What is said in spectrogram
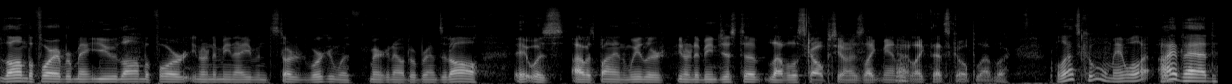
long before I ever met you, long before you know what I mean, I even started working with American Outdoor Brands at all. It was I was buying Wheeler, you know what I mean, just to level the scopes. You know, I was like, man, I like that scope leveler. Well, that's cool, man. Well, I, I've had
